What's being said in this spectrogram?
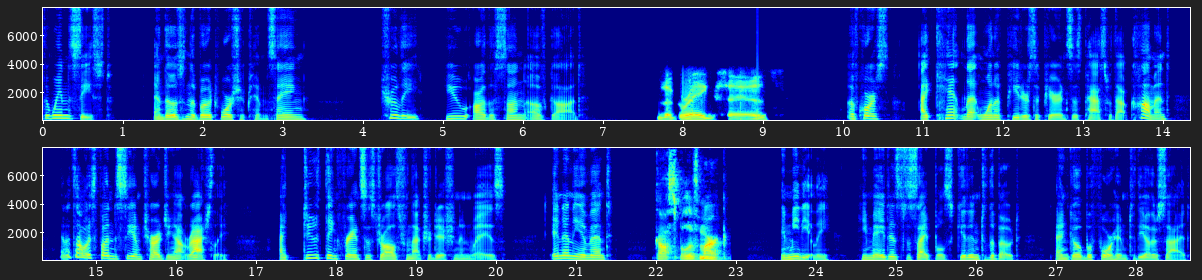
the wind ceased, and those in the boat worshipped him, saying, Truly, you are the Son of God. The Greg says, Of course, I can't let one of Peter's appearances pass without comment, and it's always fun to see him charging out rashly. I do think Francis draws from that tradition in ways. In any event, Gospel of Mark. immediately he made his disciples get into the boat and go before him to the other side,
